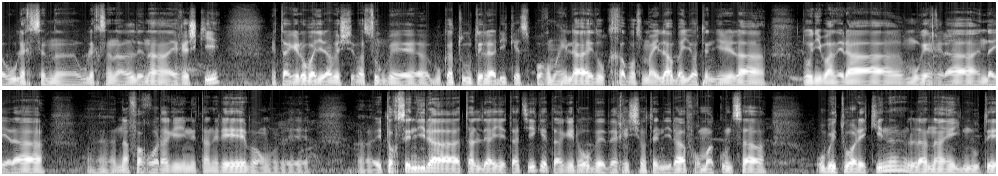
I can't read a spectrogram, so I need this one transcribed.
uh, ulertzen, uh, ulertzen aldena erreski, eta gero badira beste batzuk be, bukatu dutelarik espor maila edo kraboz maila, bai joaten direla doni banera, mugerrera, endaiara, uh, Nafarroara gehienetan ere, bon, be, Uh, etortzen dira talde haietatik eta gero be, berriz joaten dira formakuntza hobetuarekin, lana egin dute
